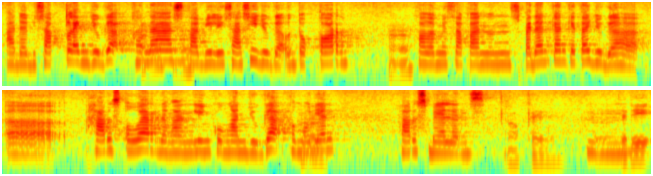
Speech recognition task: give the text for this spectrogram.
ada bisa plank juga karena stabilisasi juga untuk core. Kalau misalkan sepedaan kan kita juga eh, harus aware dengan lingkungan juga, kemudian harus balance. Oke. Jadi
